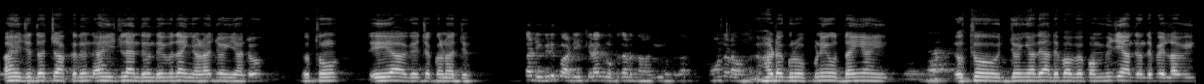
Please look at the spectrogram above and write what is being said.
ਅਸੀਂ ਜਿੱਦਾਂ ਚੱਕਦੇ ਹੁੰਦੇ ਅਸੀਂ ਲੈਂਦੇ ਹੁੰਦੇ ਵਧਾਈਆਂ ਨਾ ਜੋਈਆਂ ਚੋਂ ਉੱਥੋਂ ਤੇ ਇਹ ਆ ਗਏ ਚੱਕਣ ਅੱਜ। ਤੁਹਾਡੀ ਕਿਹੜੀ ਪਾਰਟੀ ਕਿਹੜਾ ਗਰੁੱਪ ਤੁਹਾਡਾ ਨਾਮ ਕੀ ਗਰੁੱਪ ਦਾ? ਕੌਣ ਤੁਹਾਡਾ ਹੁੰਦਾ ਸਾਡਾ ਗਰੁੱਪ ਨਹੀਂ ਉਦਾਂ ਹੀ ਅਸੀਂ। ਉੱਥੋਂ ਜੋਈਆਂ ਦੇ ਆਂਦੇ ਬਾਬਾ ਪੰਮੀ ਜੀ ਆਂਦੇ ਹੁੰਦੇ ਪਹਿਲਾਂ ਵੀ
